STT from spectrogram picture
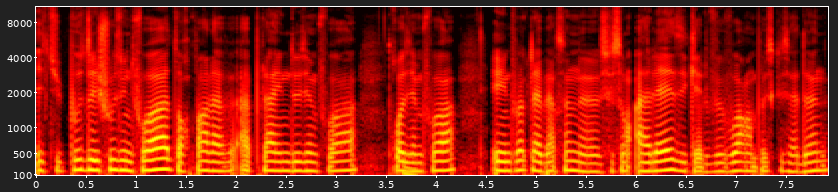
et tu poses les choses une fois, t'en reparles à, à plat une deuxième fois, troisième fois. Et une fois que la personne euh, se sent à l'aise et qu'elle veut voir un peu ce que ça donne,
